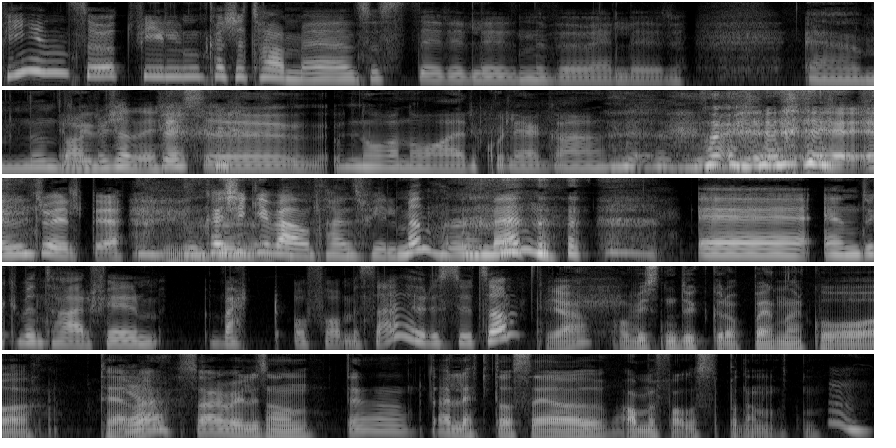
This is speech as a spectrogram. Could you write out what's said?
fin, søt film. Kanskje ta med en søster eller nevø eller Um, noen barn du kjenner. Nova Noir-kollega. Eventuelt det. Kanskje ikke Valentine's-filmen, men eh, en dokumentarfilm verdt å få med seg, høres det ut som. Ja, og hvis den dukker opp på NRK TV, Ja. så er det veldig sånn det, det er lett å se og anbefales på den måten.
